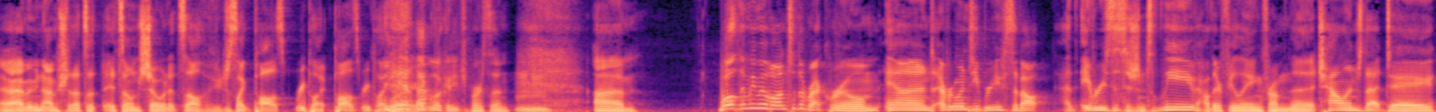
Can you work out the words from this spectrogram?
Uh, I mean, I'm sure that's a, its own show in itself. If you just like pause, replay, pause, replay, like look at each person. Um, Well, then we move on to the rec room, and everyone debriefs about Avery's decision to leave, how they're feeling from the challenge that day,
